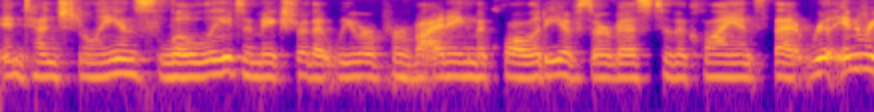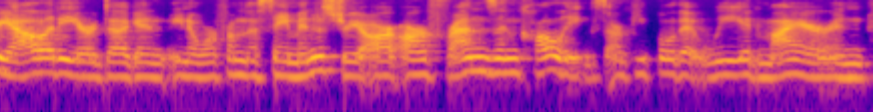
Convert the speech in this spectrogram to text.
intentionally and slowly to make sure that we were providing the quality of service to the clients that really in reality are Doug and you know we're from the same industry are our friends and colleagues are people that we admire and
